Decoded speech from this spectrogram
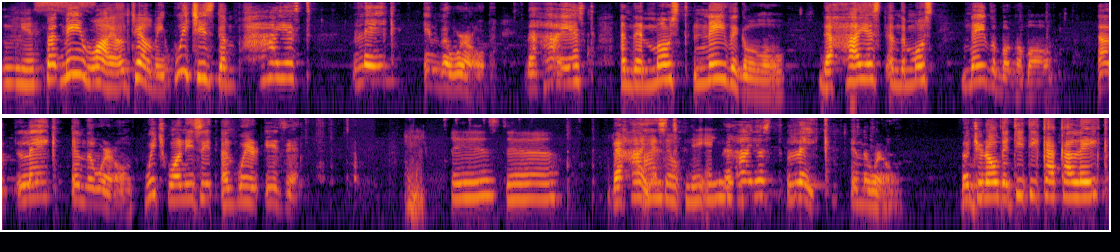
Yes. But meanwhile, tell me, which is the highest lake in the world? The highest and the most navigable, the highest and the most navigable uh, lake in the world. Which one is it and where is it? is the The highest, the highest lake in the world. Don't you know the Titicaca Lake?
